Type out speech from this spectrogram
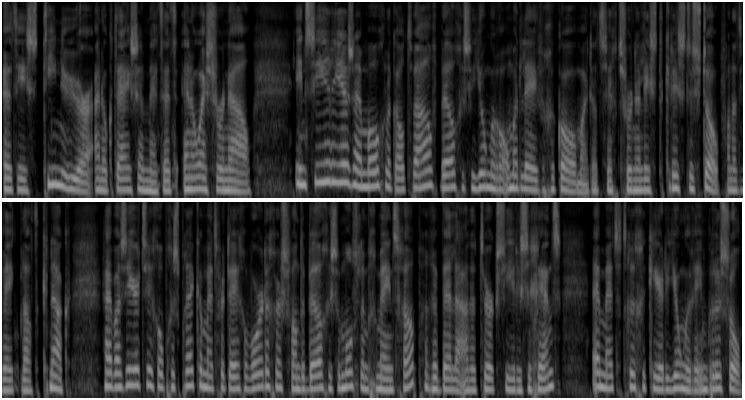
Het is tien uur, aan Thijssen met het NOS-journaal. In Syrië zijn mogelijk al twaalf Belgische jongeren om het leven gekomen. Dat zegt journalist Chris de Stoop van het weekblad KNAK. Hij baseert zich op gesprekken met vertegenwoordigers van de Belgische moslimgemeenschap, rebellen aan de Turk-Syrische grens, en met teruggekeerde jongeren in Brussel.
